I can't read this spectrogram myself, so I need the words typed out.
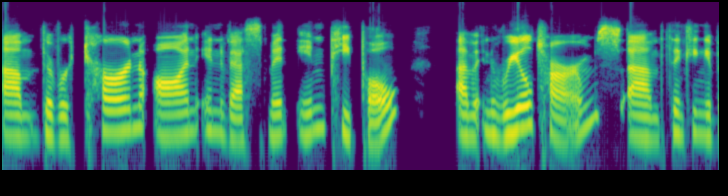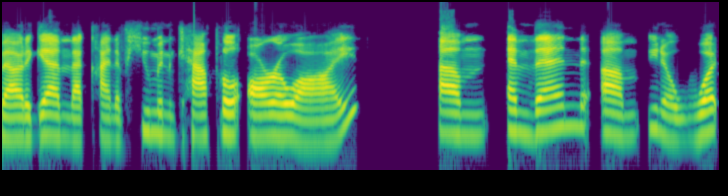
um, the return on investment in people um, in real terms um, thinking about again that kind of human capital roi um, and then um, you know what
